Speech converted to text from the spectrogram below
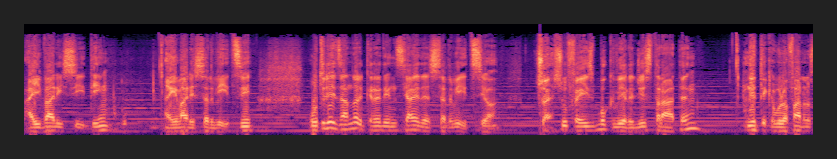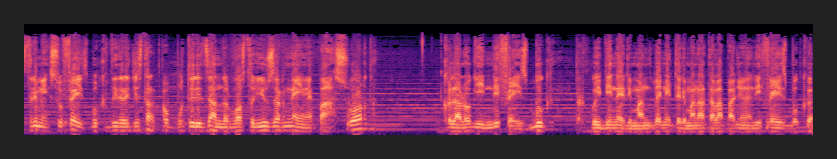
ai vari siti, ai vari servizi, utilizzando le credenziali del servizio. Cioè su Facebook vi registrate, dite che volevo fare lo streaming su Facebook, vi registrate utilizzando il vostro username e password con la login di Facebook, per cui venite rimandati alla pagina di Facebook.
